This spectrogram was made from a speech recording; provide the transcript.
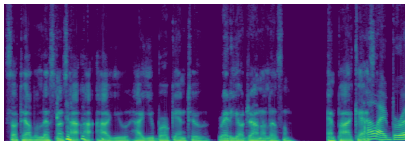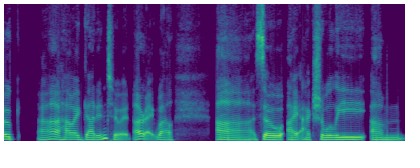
So tell the listeners how, how, how you how you broke into radio journalism and podcasting. How I broke Ah, how I got into it. All right. Well, uh, so I actually um,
